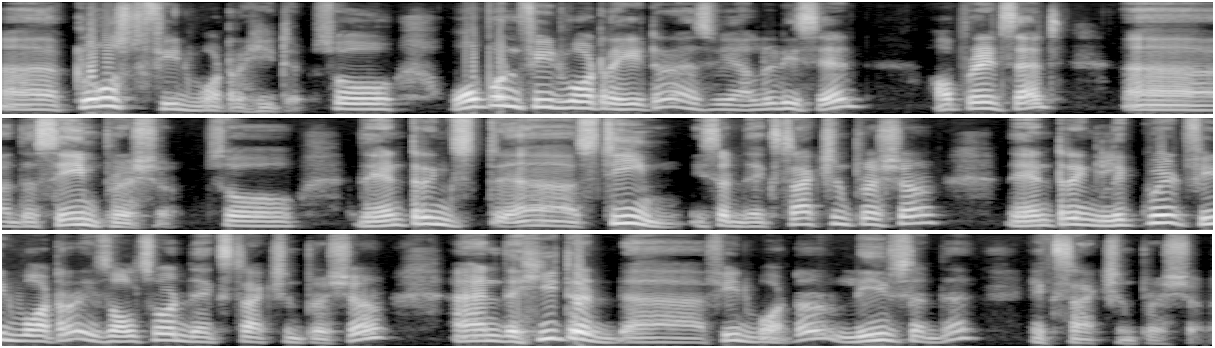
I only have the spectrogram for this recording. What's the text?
uh, closed feed water heater. So, open feed water heater as we already said operates at uh, the same pressure. So, the entering st uh, steam is at the extraction pressure, the entering liquid feed water is also at the extraction pressure and the heated uh, feed water leaves at the extraction pressure.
